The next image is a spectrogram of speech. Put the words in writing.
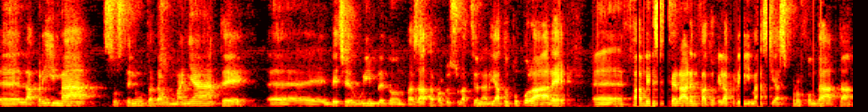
eh, la prima sostenuta da un magnate, eh, invece Wimbledon basata proprio sull'azionariato popolare, eh, fa ben sperare il fatto che la prima sia sprofondata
